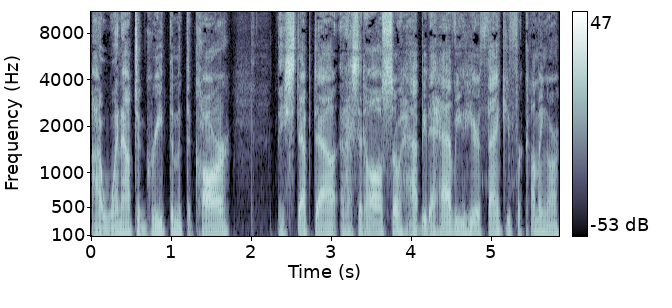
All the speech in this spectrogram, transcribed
I went out to greet them at the car. They stepped out and I said, "Oh, so happy to have you here. Thank you for coming our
